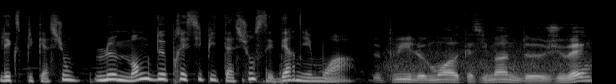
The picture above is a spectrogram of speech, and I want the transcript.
L'explication, le manque de précipitations ces derniers mois. Depuis le mois quasiment de juin,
